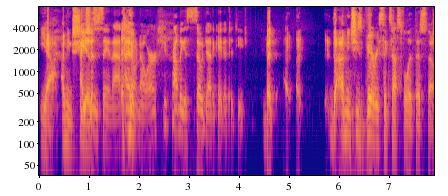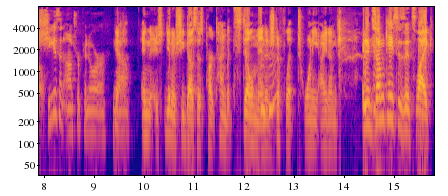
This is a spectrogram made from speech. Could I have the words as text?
Yeah. I mean, she I is, shouldn't say that. I don't know her. She probably is so dedicated to teaching. but uh, I mean, she's very successful at this, though. She is an entrepreneur. yeah. Yeah. And you know, she does this part time, but still managed Mm-hmm. to flip twenty items. And in some cases, it's like,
